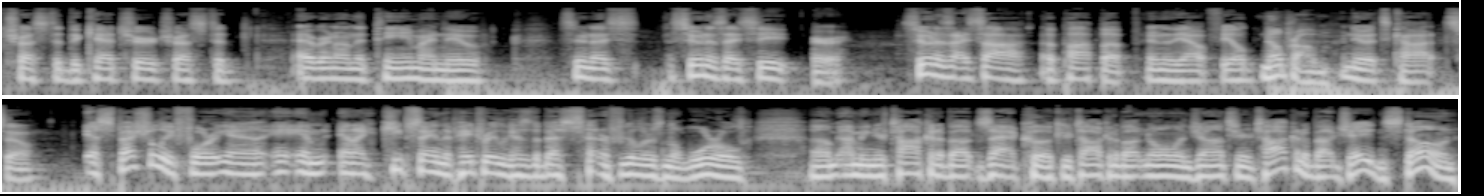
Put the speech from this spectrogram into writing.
Trusted the catcher, trusted everyone on the team. I knew soon as as soon as I see or soon as I saw a pop up into the outfield, No problem. I knew it's caught. So especially for yeah, and and I keep saying the Patriot League has the best center fielders in the world. Um, I mean, you're talking about Zach Cook, you're talking about Nolan Johnson, you're talking about Jaden Stone.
